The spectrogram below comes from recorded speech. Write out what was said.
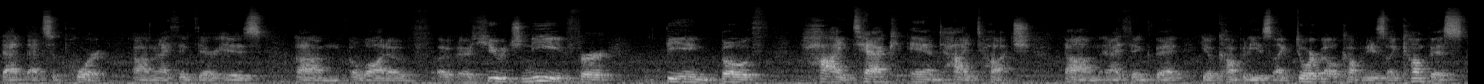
that, that support. Um, and I think there is um, a lot of a, a huge need for being both high tech and high touch. Um, and I think that you know companies like Doorbell, companies like Compass,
